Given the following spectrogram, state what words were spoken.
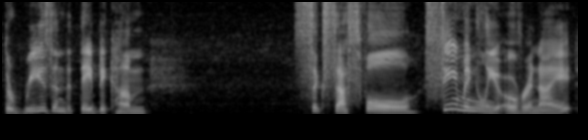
the reason that they become successful seemingly overnight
